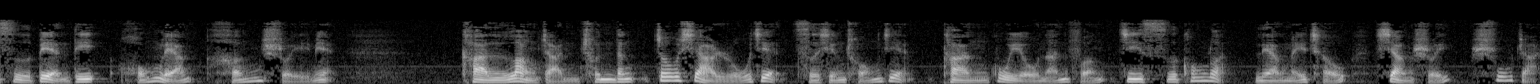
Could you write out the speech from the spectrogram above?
似遍堤红梁横水面。看浪展春灯，周下如见。此行重见，叹故友难逢，羁思空乱，两眉愁向谁舒展？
